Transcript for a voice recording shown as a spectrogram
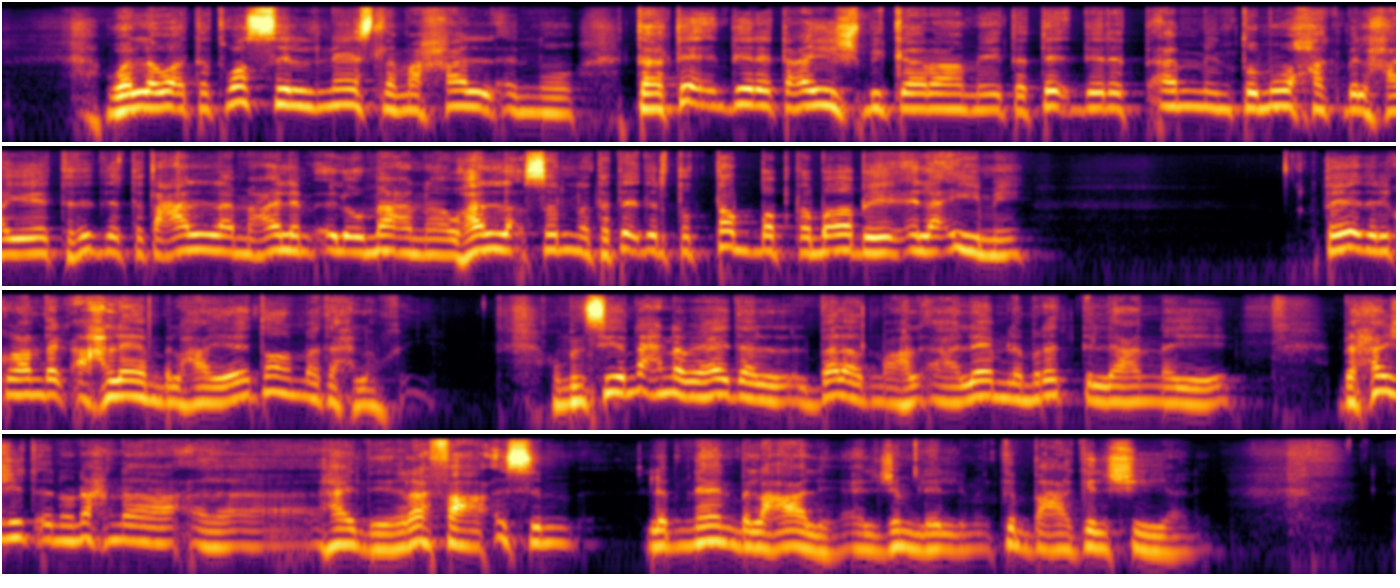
ولا وقت توصل الناس لمحل إنه تقدر تعيش بكرامة تقدر تأمن طموحك بالحياة تقدر تتعلم علم له معنى وهلأ صرنا تقدر تطبب طبابة إلى قيمة. تقدر يكون عندك أحلام بالحياة هون ما تحلم خي وبنصير نحن بهيدا البلد مع الإعلام المرت اللي عنا إياه بحاجه إنه نحن آه، هيدي رفع اسم لبنان بالعالي الجملة اللي بنكب على كل شيء يعني.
